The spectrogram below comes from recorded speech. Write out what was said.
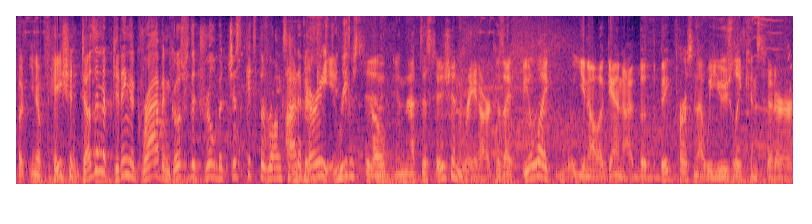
But you know, patient does end up getting a grab and goes for the drill, but just gets the wrong side I'm of it. very interested so- in, that decision radar because I feel like you know again the, the big person that we usually consider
